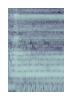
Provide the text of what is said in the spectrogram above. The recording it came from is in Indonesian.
how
